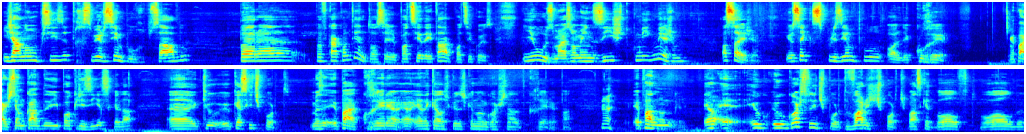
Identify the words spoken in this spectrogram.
e já não precisa de receber sempre o repousado para, para ficar contente. Ou seja, pode ser deitar, pode ser coisa. E eu uso mais ou menos isto comigo mesmo. Ou seja, eu sei que se, por exemplo, olha, correr. Epá, isto é um bocado de hipocrisia, se calhar. Uh, que eu, eu quero seguir desporto. Mas, epá, correr é, é, é, daquelas coisas que eu não gosto nada de correr, epá. epá, okay. é, é, eu, eu gosto de fazer desporto, vários desportos. Basquetebol, futebol, de,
